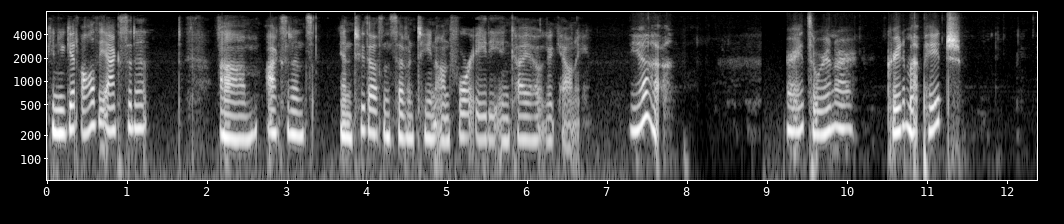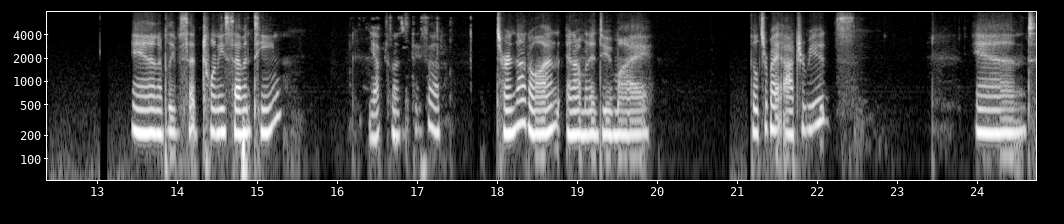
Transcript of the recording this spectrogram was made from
Can you get all the accident um, accidents in 2017 on 480 in Cuyahoga County? Yeah. All right, so we're in our create a map page. And I believe it said 2017. Yep, that's what they said turn that on and I'm going to do my filter by attributes. And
